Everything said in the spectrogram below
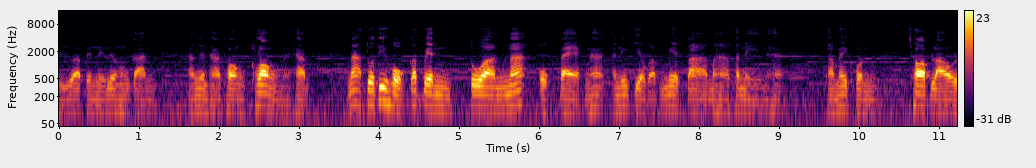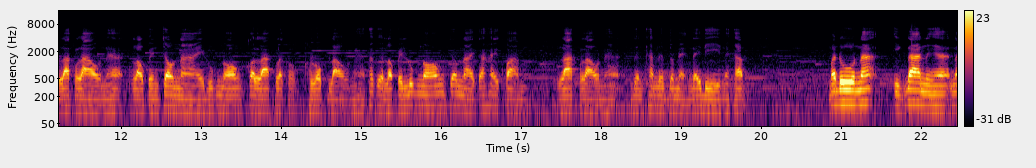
ถือว่าเป็นในเรื่องของการหาเงินหาทองคล่องนะครับ ณตัวที่ 6 ก็เป็นตัวณอกแตกนะฮะ อันนี้เกี่ยวกับเมตตามหาเสน่ห์นะฮะทำให้คนชอบเรารักเรานะฮะ เราเป็นเจ้านายลูกน้องก็รักแล้วก็เคารพเรานะฮะ ถ้าเกิดเราเป็นลูกน้องเจ้านายก็ให้ความรักเรานะฮะเลื่อนขั้นเลื่อนตำแหน่งได้ดีนะครับ มาดูณอีกด้านหนึ่งฮะ ณ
